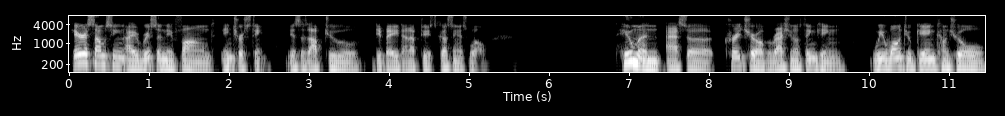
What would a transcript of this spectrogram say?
Here's something I recently found interesting. This is up to debate and up to discussing as well. human as a creature of rational thinking, we want to gain control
